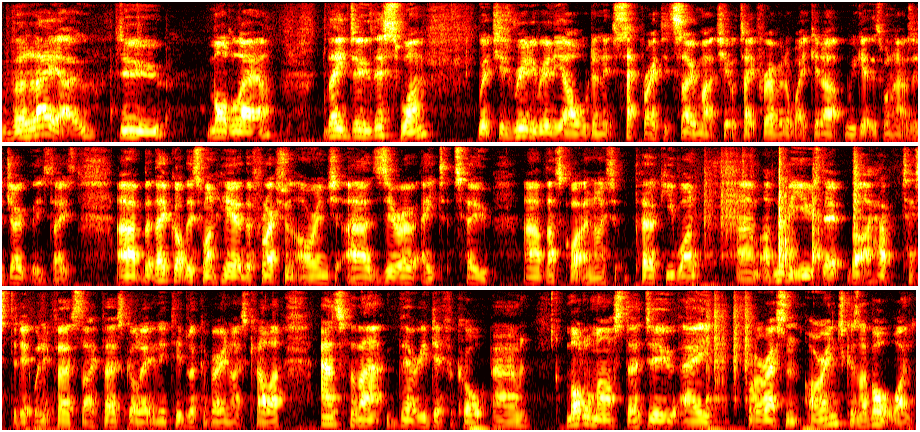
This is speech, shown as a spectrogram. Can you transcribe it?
Vallejo do Model Air. They do this one which is really really old and it's separated so much it will take forever to wake it up. We get this one out as a joke these days. Uh, but they've got this one here the fluorescent orange uh, 082 uh, that's quite a nice perky one. Um, I've never used it but I have tested it when it first I first got it and it did look a very nice colour. As for that very difficult. Um, Model Master do a fluorescent orange because I bought one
